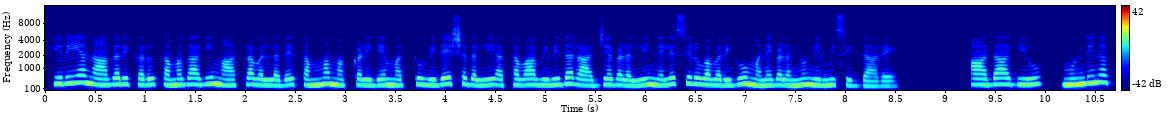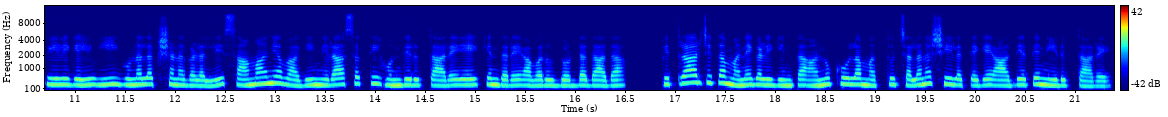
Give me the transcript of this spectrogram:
ಹಿರಿಯ ನಾಗರಿಕರು ತಮಗಾಗಿ ಮಾತ್ರವಲ್ಲದೆ ತಮ್ಮ ಮಕ್ಕಳಿಗೆ ಮತ್ತು ವಿದೇಶದಲ್ಲಿ ಅಥವಾ ವಿವಿಧ ರಾಜ್ಯಗಳಲ್ಲಿ ನೆಲೆಸಿರುವವರಿಗೂ ಮನೆಗಳನ್ನು ನಿರ್ಮಿಸಿದ್ದಾರೆ. ಆದಾಗ್ಯೂ, ಮುಂದಿನ ಪೀಳಿಗೆಯು ಈ ಗುಣಲಕ್ಷಣಗಳಲ್ಲಿ ಸಾಮಾನ್ಯವಾಗಿ ನಿರಾಸಕ್ತಿ ಹೊಂದಿರುತ್ತಾರೆ ಏಕೆಂದರೆ ಅವರು ದೊಡ್ಡದಾದ, ಪಿತ್ರಾರ್ಜಿತ ಮನೆಗಳಿಗಿಂತ ಅನುಕೂಲ ಮತ್ತು ಚಲನಶೀಲತೆಗೆ ಆದ್ಯತೆ ನೀಡುತ್ತಾರೆ.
